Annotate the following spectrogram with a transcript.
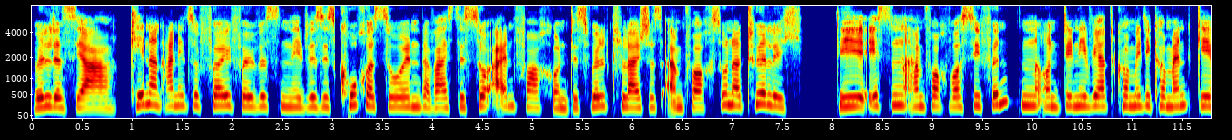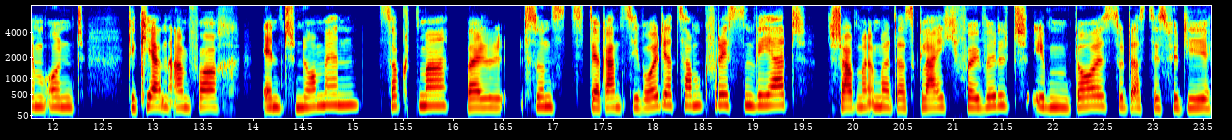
Will das ja, kennen auch nicht so viel, viel wissen nicht, wie sie es kochen sollen. Da weiß das so einfach und das Wildfleisch ist einfach so natürlich. Die essen einfach, was sie finden und denen wird kein Medikament geben und die kehren einfach entnommen, sagt man, weil sonst der ganze Wald ja zusammengefressen wird. Schaut man immer, dass gleich viel Wild eben da ist, sodass das für die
